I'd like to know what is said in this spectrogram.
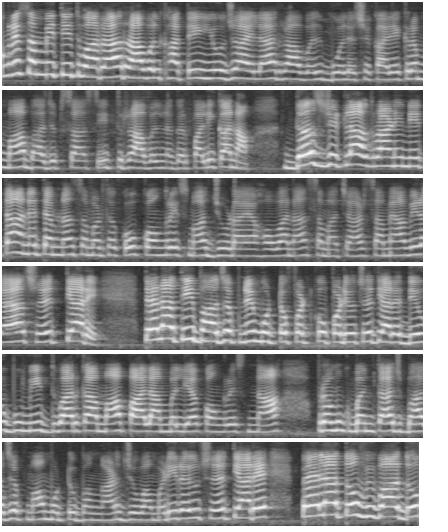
કોંગ્રેસ સમિતિ દ્વારા રાવલ ખાતે યોજાયેલા રાવલ બોલે છે કાર્યક્રમમાં ભાજપ શાસિત રાવલ નગરપાલિકાના દસ જેટલા અગ્રણી નેતા અને તેમના સમર્થકો કોંગ્રેસમાં જોડાયા હોવાના સમાચાર સામે આવી રહ્યા છે. ત્યારે તેનાથી ભાજપને મોટો ફટકો પડ્યો છે. ત્યારે દેવભૂમિ દ્વારકામાં પાલ આંબલિયા કોંગ્રેસના પ્રમુખ બનતા જ ભાજપમાં મોટું ભંગાણ જોવા મળી રહ્યું છે. ત્યારે પહેલા તો વિવાદો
